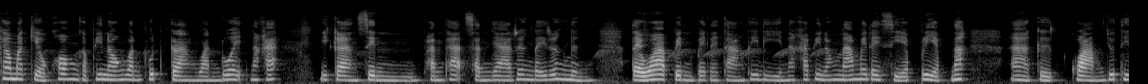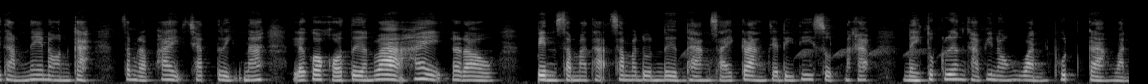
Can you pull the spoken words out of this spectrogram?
เข้ามาเกี่ยวข้องกับพี่น้องวันพุธกลางวันด้วยนะคะ มีการเซ็นพันธสัญญาเรื่องใดเรื่องหนึ่ง แต่ว่าเป็นไปในทางที่ดีนะคะ พี่น้องน้ำไม่ได้เสียเปรียบนะเกิดความยุติธรรมแน่นอนค่ะสำหรับไพ่ชัดตริกนะ แล้วก็ขอเตือนว่าให้เราเป็นสมถะสมดุลเดินทางสายกลางจะดีที่สุดนะคะ ในทุกเรื่องค่ะพี่น้องวันพุธกลางวัน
